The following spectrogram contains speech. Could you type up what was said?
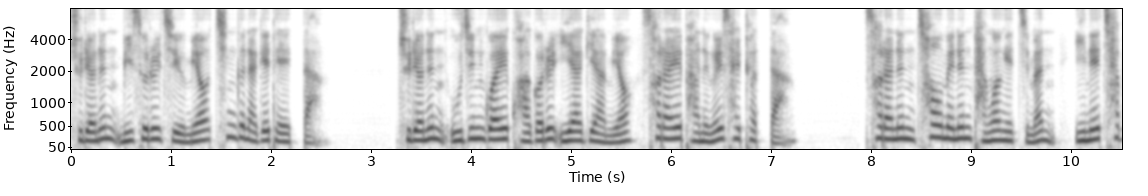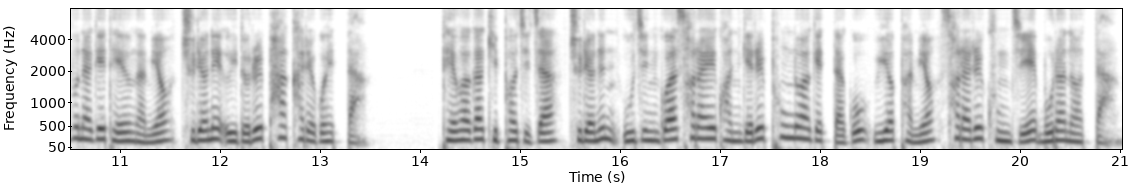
주련은 미소를 지으며 친근하게 대했다. 주련은 우진과의 과거를 이야기하며 설아의 반응을 살폈다. 설아는 처음에는 당황했지만 이내 차분하게 대응하며 주련의 의도를 파악하려고 했다. 대화가 깊어지자 주련은 우진과 설아의 관계를 폭로하겠다고 위협하며 설아를 궁지에 몰아넣었다.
